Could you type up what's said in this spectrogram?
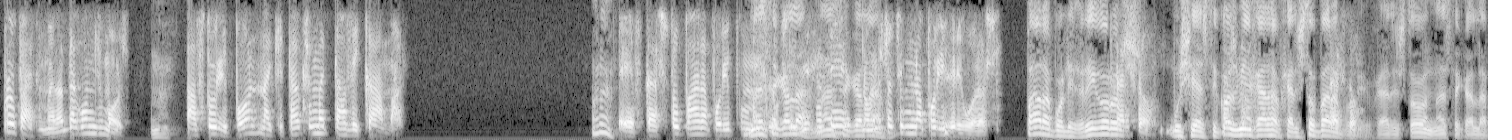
Πρωτάθλημα, ένα ανταγωνισμός. Ναι. Αυτό λοιπόν να κοιτάξουμε τα δικά μας. Ωραία. Ευχαριστώ πάρα πολύ που Να με είστε καλά, φιλοξενήσατε. να είστε καλά. Νομίζω ότι ήμουν πολύ γρήγορος. Πάρα πολύ γρήγορος. Ευχαριστώ. Ουσιαστικός, μια χαρά. Ευχαριστώ πάρα Ευχαριστώ. πολύ. Ευχαριστώ, να είστε καλά.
